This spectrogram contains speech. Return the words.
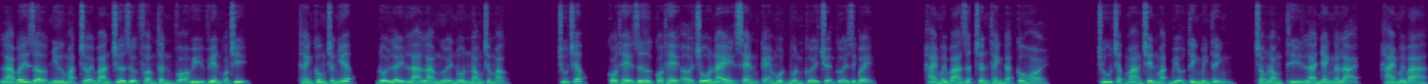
là bây giờ như mặt trời ban chưa dược phẩm thần võ ủy viên quản trị thành công chấn nhiếp đổi lấy là làm người nôn nóng trầm mặc chu chấp có thể dư có thể ở chỗ này xen kẽ một buồn cười chuyện cười dịch bệnh 23 rất chân thành đặt câu hỏi chu chấp mang trên mặt biểu tình bình tĩnh trong lòng thì là nhanh ngăn lại 23,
